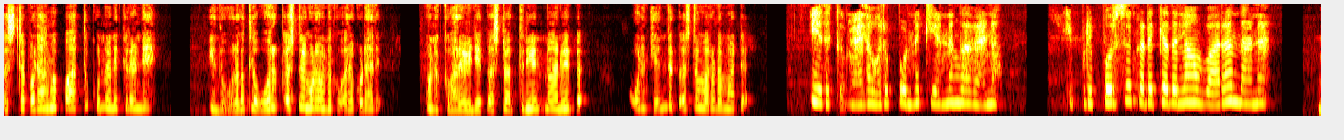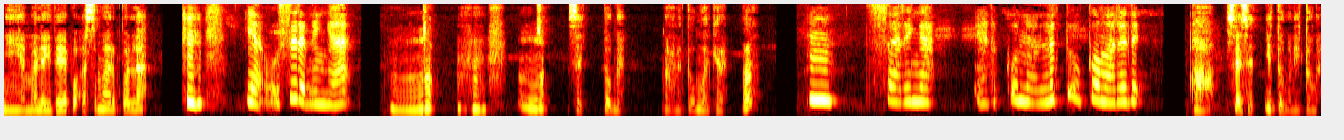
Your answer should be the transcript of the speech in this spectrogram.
கஷ்டப்படாம பாத்துக்கணும்னு நினைக்கிறேன்டி. இந்த உலகத்துல ஒரு கஷ்டம் கூட உனக்கு வரக்கூடாது. உனக்கு வர வேண்டிய கஷ்டம் அத்தனையும் நான் வைப்பேன். உனக்கு எந்த கஷ்டம் வரவிட மாட்டேன். இதுக்கு மேல ஒரு பொண்ணுக்கு என்னங்க வேணும்? இப்படி புருஷன் கிடைக்கிறதெல்லாம் வரம் தானே? நீ என் மேல இதே பாசமா இருப்பல்ல? என் உசுர நீங்க. சரி தூங்க. நான் தூங்க வைக்கிறேன். சரிங்க. எனக்கும் நல்ல தூக்கம் வருது. ஆ சரி சரி. நீ தூங்க நீ தூங்க.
